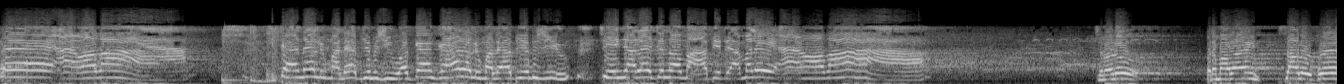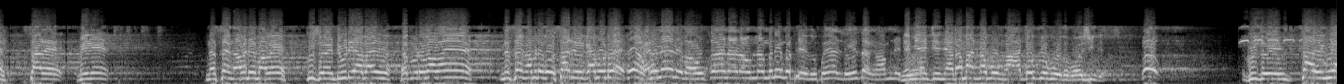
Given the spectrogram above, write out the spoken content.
ဟဲအာဝါပါကန်တဲ့လူမှလည်းအပြစ်မရှိဘူးအကန်ခံရတဲ့လူမှလည်းအပြစ်မရှိဘူးကျင်ညာလဲကျွန်တော်မှအပြစ်တယ်အမလေးအာဝါပါကျွန်တော်တို့ပထမပိုင်းစလို့ပွဲစတဲ့မိနစ် 25မိနစ်မှာပဲခုဆိုရင်ဒုတိယပိုင်းပထမပိုင်း25မိနစ်ကိုစတင်ကြဖို့အတွက်ဟဲ့ခဏနေပါဦးကာနာတော့2မိနစ်မပြည့်ဘူးဘယ်45မိနစ်မြန်မြန်ကျင်ညာဓမ္မနောက်ဖို့ငါအလုပ်ပြုတ်ဖို့သဘောရှိတယ်ဟုတ်အခုဆိုရင်စတယ်ခင်ဗျ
